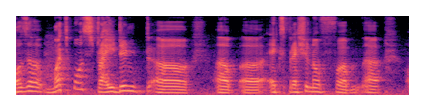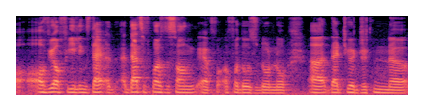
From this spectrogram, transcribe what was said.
was a much more strident uh, uh, uh, expression of um, uh, of your feelings. That that's of course the song uh, for, for those who don't know uh, that you had written uh,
